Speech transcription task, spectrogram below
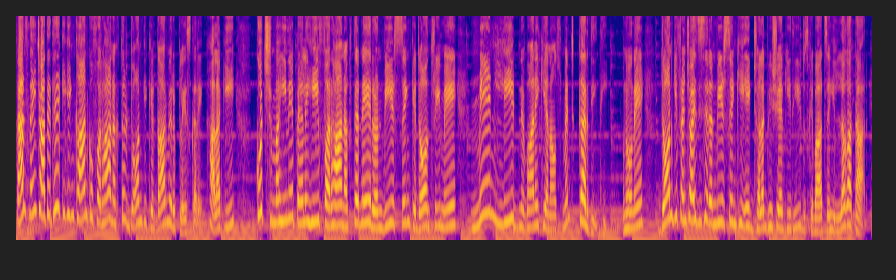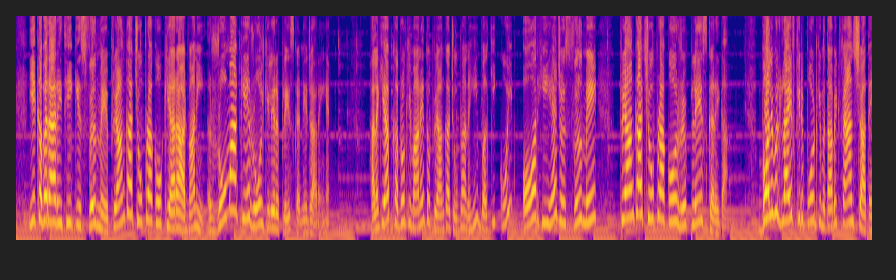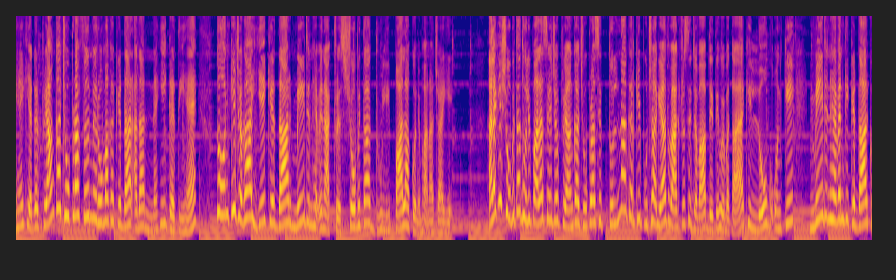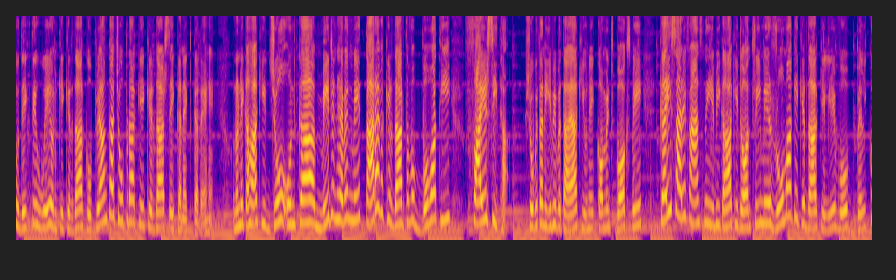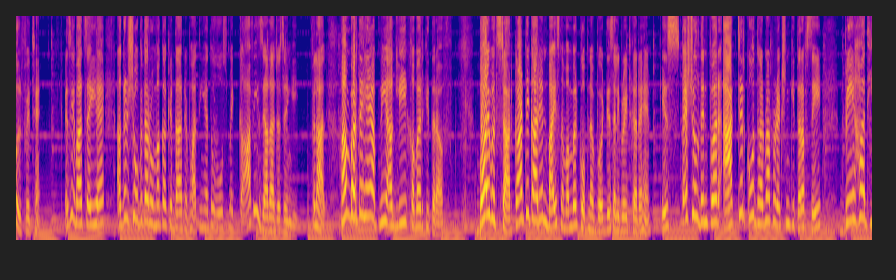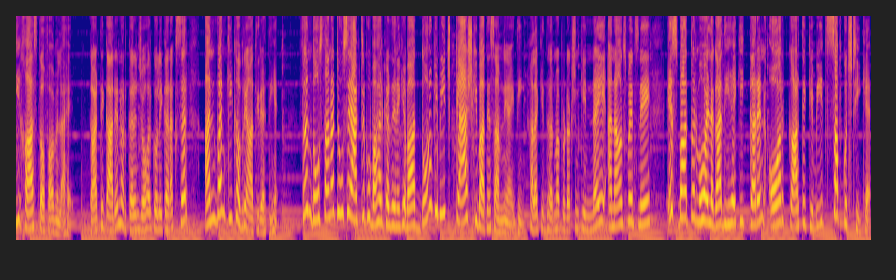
फैंस नहीं चाहते थे कि किंग खान को फरहान अख्तर डॉन के किरदार में रिप्लेस करे। हालाँकि, कुछ महीने पहले ही फरहान अख्तर ने रणवीर सिंह के डॉन थ्री में मेन लीड निभाने की अनाउंसमेंट कर दी थी। उन्होंने डॉन की फ्रेंचाइजी से रणवीर सिंह की एक झलक भी शेयर की थी, जिसके बाद से ही लगातार ये खबर आ रही थी कि इस फ़िल्म में प्रियंका चोपड़ा को कियारा आडवाणी रोमा के रोल के लिए रिप्लेस करने जा रही हैं। हालाँकि अब खबरों की माने तो प्रियंका चोपड़ा नहीं बल्कि कोई और ही है जो इस फ़िल्म में प्रियंका चोपड़ा को रिप्लेस करेगा। बॉलीवुड लाइव की रिपोर्ट के मुताबिक फैंस चाहते हैं कि अगर प्रियंका चोपड़ा फ़िल्म में रोमा का किरदार अदा नहीं करती हैं, तो उनकी जगह ये किरदार Made in Heaven actress Sobhita Dhulipala को निभाना चाहिए। हालाँकि शोभिता धोलीपाला से जब प्रियंका चोपड़ा से तुलना करके पूछा गया तो एक्ट्रेस ने जवाब देते हुए बताया कि लोग उनके मेड इन हेवन के किरदार को देखते हुए उनके किरदार को प्रियंका चोपड़ा के किरदार से कनेक्ट कर रहे हैं उन्होंने कहा कि जो उनका मेड इन हेवन में तारा का किरदार था, वो बहुत ही फायरसी था शोभिता ने यह भी बताया कि उन्हें कमेंट बॉक्स में कई सारे फैंस ने यह भी कहा कि डॉन थ्री में रोमा के किरदार के लिए वो बिल्कुल फिट हैं। ऐसी बात सही है, अगर शोभिता रोमा का किरदार निभाती हैं तो वो उसमें काफ़ी ज़्यादा जचेंगी। फ़िलहाल, हम बढ़ते हैं अपनी अगली खबर की तरफ़। बॉलीवुड स्टार कार्तिक आर्यन 22 नवंबर को अपना बर्थडे सेलिब्रेट कर रहे हैं। इस स्पेशल दिन पर एक्टर को धर्मा प्रोडक्शन की तरफ़ से बेहद ही खास तोहफा मिला है। कार्तिक आर्यन और करण जौहर को लेकर अक्सर अनबन की खबरें आती रहती हैं। फ़िल्म दोस्ताना टू से एक्टर को बाहर कर देने के बाद दोनों के बीच क्लैश की बातें सामने आई थी। हालाँकि धर्मा प्रोडक्शन के नए अनाउंसमेंट्स ने इस बात पर मोहर लगा दी है कि करण और कार्तिक के बीच सब कुछ ठीक है।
